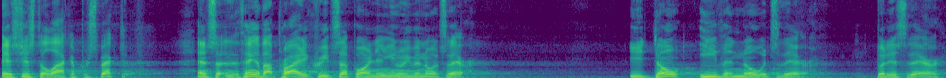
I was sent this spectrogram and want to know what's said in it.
It's just a lack of perspective. And so the thing about pride, it creeps up on you, you don't even know it's there. You don't even know it's there, but it's there.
